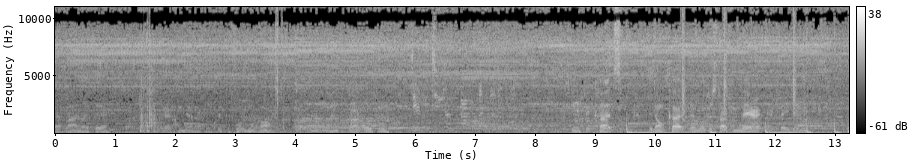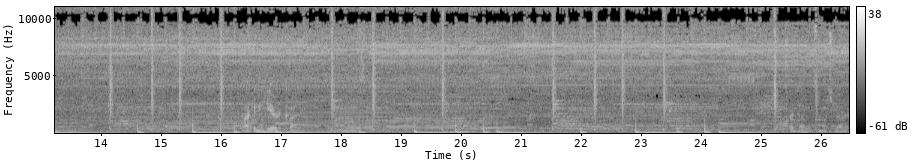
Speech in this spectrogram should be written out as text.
that line right there. I gotta clean that up real quick before we move on. One guard open. See if it cuts. If it don't cut, then we'll just start from there and fade down. And I can hear it cutting. I mean? So. Like that looks much better.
